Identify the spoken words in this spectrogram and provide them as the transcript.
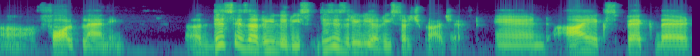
uh, fall planning. this is a really this is really a research project, and I expect that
